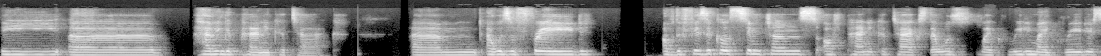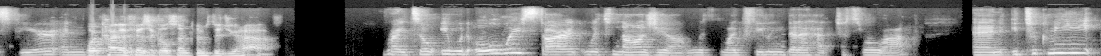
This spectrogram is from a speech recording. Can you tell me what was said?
the uh, having a panic attack. Um, I was afraid of the physical symptoms of panic attacks. That was like really my greatest fear. And what kind of physical symptoms did you have? Right. So it would always start with nausea, with like feeling that I had to throw up. And it took me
